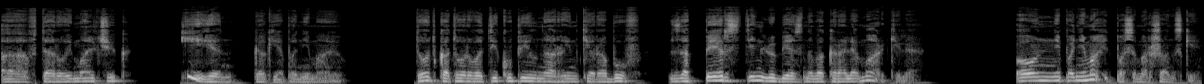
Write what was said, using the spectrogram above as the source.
«А второй мальчик? Иен, как я понимаю. Тот, которого ты купил на рынке рабов за перстень любезного короля Маркеля. Он не понимает по-самаршански?»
